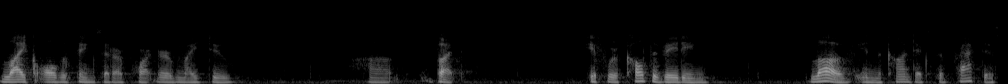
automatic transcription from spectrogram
like all the things that our partner might do. Uh, but if we're cultivating love in the context of practice,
